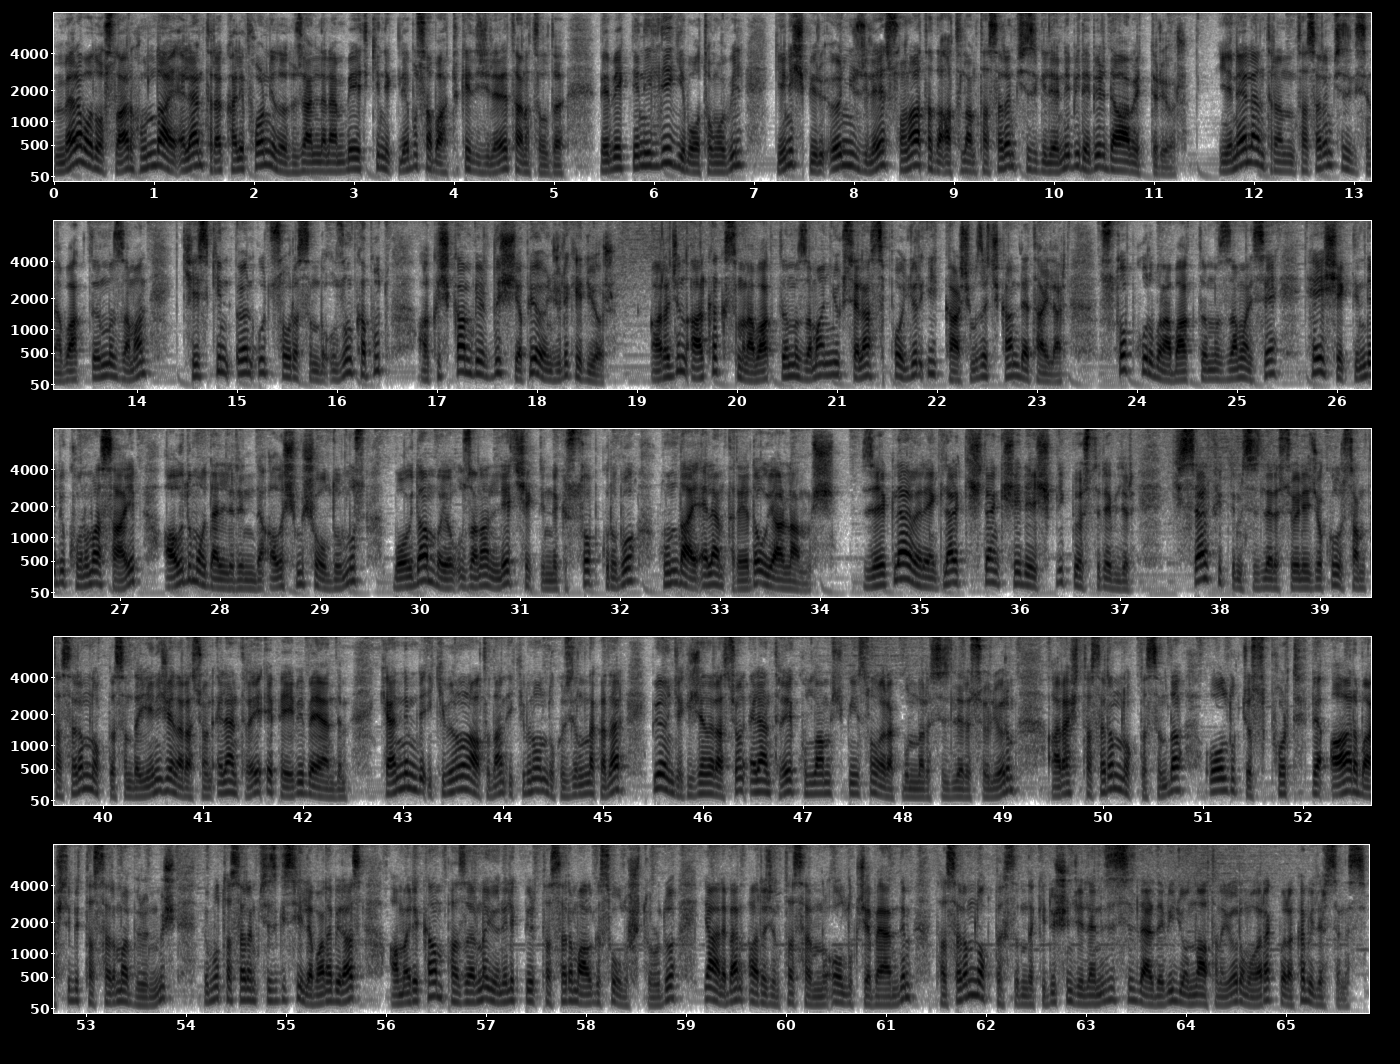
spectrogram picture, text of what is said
Merhaba dostlar, Hyundai Elantra Kaliforniya'da düzenlenen bir etkinlikle bu sabah tüketicilere tanıtıldı ve beklenildiği gibi otomobil geniş bir ön yüz ile Sonata'da atılan tasarım çizgilerini birebir devam ettiriyor. Yeni Elantra'nın tasarım çizgisine baktığımız zaman keskin ön uç sonrasında uzun kaput, akışkan bir dış yapıya öncülük ediyor. Aracın arka kısmına baktığımız zaman yükselen spoiler ilk karşımıza çıkan detaylar. Stop grubuna baktığımız zaman ise H şeklinde bir konuma sahip Audi modellerinde alışmış olduğumuz boydan boya uzanan led şeklindeki stop grubu Hyundai Elantra'ya da uyarlanmış. Zevkler ve renkler kişiden kişiye değişiklik gösterebilir. Kişisel fikrimi sizlere söyleyecek olursam tasarım noktasında yeni jenerasyon Elantra'yı epey bir beğendim. Kendim de 2016'dan 2019 yılına kadar bir önceki jenerasyon Elantra'yı kullanmış bir insan olarak bunları sizlere söylüyorum. Araç tasarım noktasında oldukça sportif ve ağır başlı bir tasarıma bürünmüş ve bu tasarım çizgisiyle bana biraz Amerikan pazarına yönelik bir tasarım algısı oluşturdu. Yani ben aracın tasarımını oldukça beğendim. Tasarım noktasındaki düşüncelerinizi sizler de videonun altına yorum olarak bırakabilirsiniz.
